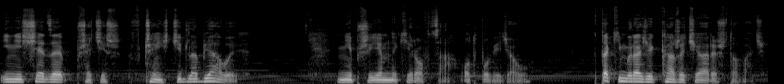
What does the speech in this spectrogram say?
i nie siedzę przecież w części dla białych. Nieprzyjemny kierowca odpowiedział: W takim razie każę cię aresztować.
